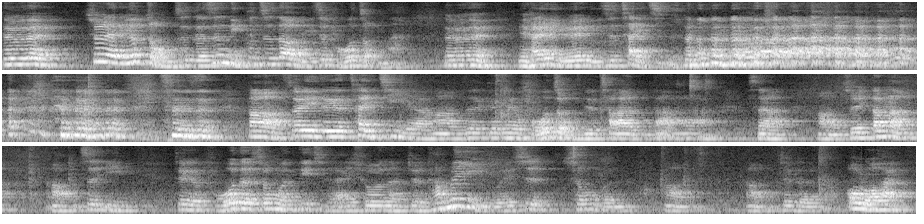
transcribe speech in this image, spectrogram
对不对？虽然有种子，可是你不知道你是佛种嘛，对不对？你还以为你是菜籽，是不是？啊，所以这个菜季啊，哈，这跟那个佛种就差很大啦，是吧？啊，所以当然，啊，是以这个佛的声闻弟子来说呢，就他们以为是声闻，啊啊，这个欧罗汉，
